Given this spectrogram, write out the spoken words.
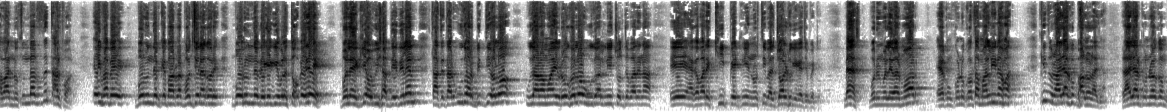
আবার নতুন দাঁত হতে তারপর। এইভাবে বরুণদেবকে বারবার বঞ্চনা করে বরুণদেব রেগে গিয়ে বলে, তবে রে, বলে গিয়ে অভিশাপ দিয়ে দিলেন, তাতে তার উদর বৃদ্ধি হলো। উদারময় রোগ হলো, উদার নিয়ে চলতে পারে না। এ একেবারে কি পেট নিয়ে নড়তি পারে জল ঢুকে গেছে পেটে। ব্যাস, বরুণ বলে এবার মর। এরকম কোনো কথা মানলি না আমার। কিন্তু রাজা খুব ভালো রাজা। রাজার কোন রকম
